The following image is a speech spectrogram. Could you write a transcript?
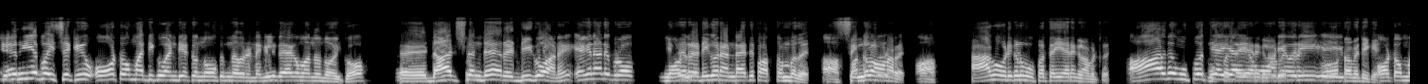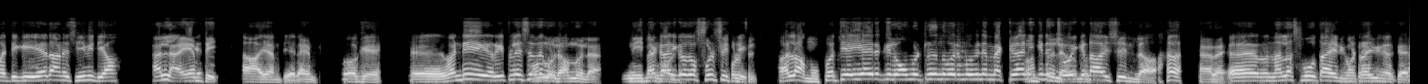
ചെറിയ പൈസക്ക് ഓട്ടോമാറ്റിക് വണ്ടിയൊക്കെ നോക്കുന്നവരുണ്ടെങ്കിൽ വേഗം വന്ന് നോക്കിക്കോ. ഡാഡ്സന്റെ റെഡിഗോ ആണ്. എങ്ങനെയാണ് ബ്രോ റെഡിഗോ രണ്ടായിരത്തി പത്തൊമ്പത്. സിംഗിൾ ഓണർ ആകെ ഓടിക്കണം മുപ്പത്തി അയ്യായിരം കിലോമീറ്റർ ആകെ മുപ്പത്തി അയ്യായിരം ഒരു ഓട്ടോമാറ്റിക് ഓട്ടോമാറ്റിക് ഏതാണ്? സി വിറ്റിയാ അല്ല എം ടി ആ എം ടി. ഓക്കെ വണ്ടി റീപ്ലേസ് ഒന്നുമില്ല മെക്കാനിക് ഒക്കെ ഫുൾ ഫിറ്റ് അല്ല മുപ്പത്തി അയ്യായിരം കിലോമീറ്റർ എന്ന് പറയുമ്പോൾ പിന്നെ മെക്കാനിക്കിന് ചോദിക്കേണ്ട ആവശ്യമില്ല. നല്ല സ്മൂത്ത് ആയിരിക്കും ഡ്രൈവിംഗ് ഒക്കെ.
